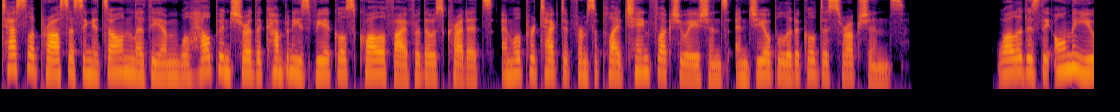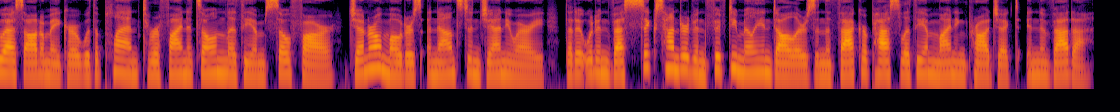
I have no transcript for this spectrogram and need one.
Tesla processing its own lithium will help ensure the company's vehicles qualify for those credits and will protect it from supply chain fluctuations and geopolitical disruptions. While it is the only U.S. automaker with a plan to refine its own lithium so far, General Motors announced in January that it would invest $650 million in the Thacker Pass lithium mining project in Nevada.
